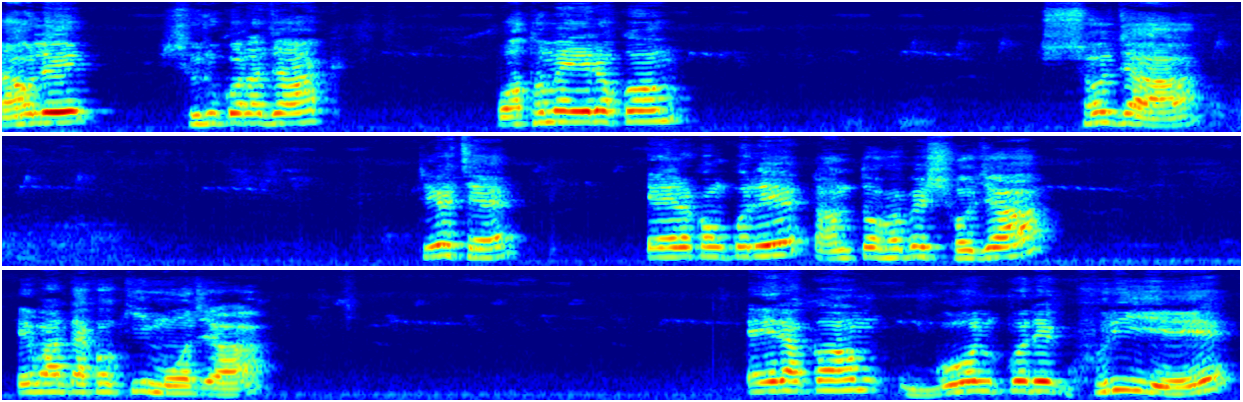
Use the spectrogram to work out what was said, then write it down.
তাহলে শুরু করা যাক। প্রথমে এরকম সোজা। ঠিক আছে? এরকম করে টানতে হবে সোজা। এবার দেখো কি মজা। এইরকম গোল করে ঘুরিয়ে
